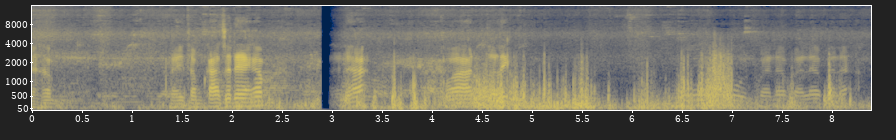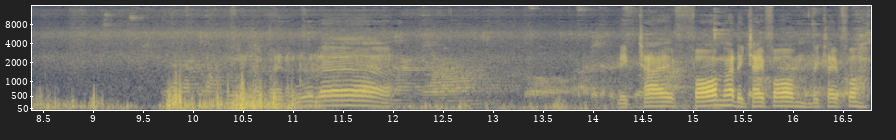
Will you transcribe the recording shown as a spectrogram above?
ไปแล้วครับ ไปทำการแสดงครับนะฮะควานตัวเล็กไปแล้วไปแล้วไปแล้วนู่นไปทางนู้นแล้วเด็กชายฟอร์มฮะเด็กชายฟอร์มเด็กชายฟอร์ม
